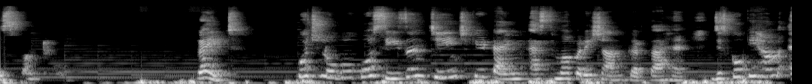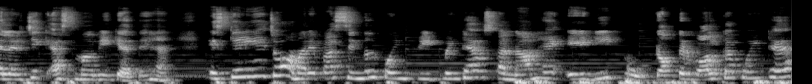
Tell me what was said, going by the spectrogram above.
इस पॉइंट को राइट कुछ लोगों को सीज़न चेंज के टाइम एस्थमा परेशान करता है, जिसको कि हम एलर्जिक एस्थमा भी कहते हैं। इसके लिए जो हमारे पास सिंगल पॉइंट ट्रीटमेंट है, उसका नाम है A D two doctor Voll का पॉइंट है।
